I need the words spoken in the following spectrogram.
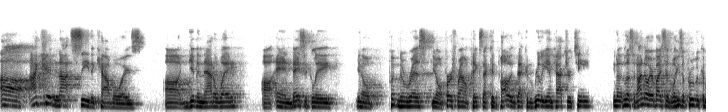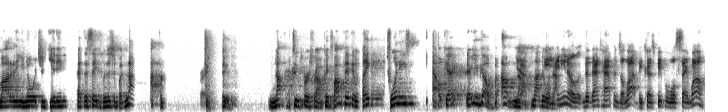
Uh, I could not see the Cowboys uh, giving that away, uh, and basically, you know, putting the risk, you know, first round picks that could probably that could really impact your team you know, listen, I know everybody says, well, he's a proven commodity. You know what you're getting at this safety position, but not for right. two. Not for two first round picks. If I'm picking late 20s, yeah, okay, there you go. But I'm no, yeah. not doing and, that. And you know, that, that happens a lot because people will say, well,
